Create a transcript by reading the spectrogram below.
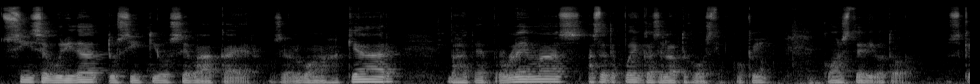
sin seguridad tu sitio se va a caer. O sea, lo van a hackear, vas a tener problemas, hasta te pueden cancelar tu hosting, ¿ok? con este digo todo ok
